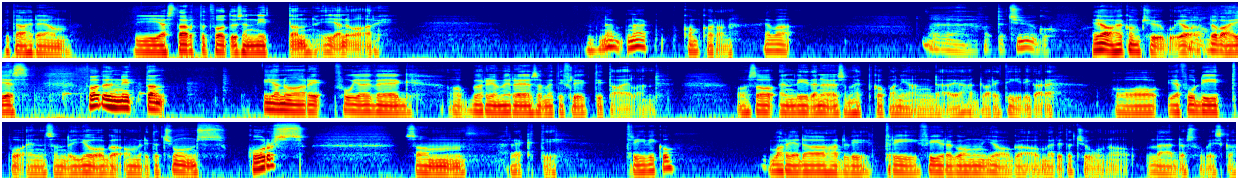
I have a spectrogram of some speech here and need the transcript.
Vi tar det om. Jag startade 2019 i januari. När, när kom corona? Jag var... Eh, Var det 20? Ja, jag kom 20. Ja, Ja. då var jag yes. 2019 i januari for jag iväg och började min resa med till flyg till Thailand. Och så en liten ö som hette Koh Phangan där jag hade varit tidigare. Och jag for dit på en sån där yoga och meditationskurs som räckte i tre veckor. Varje dag hade vi tre, fyra gånger yoga och meditation och lärde oss hur vi ska,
